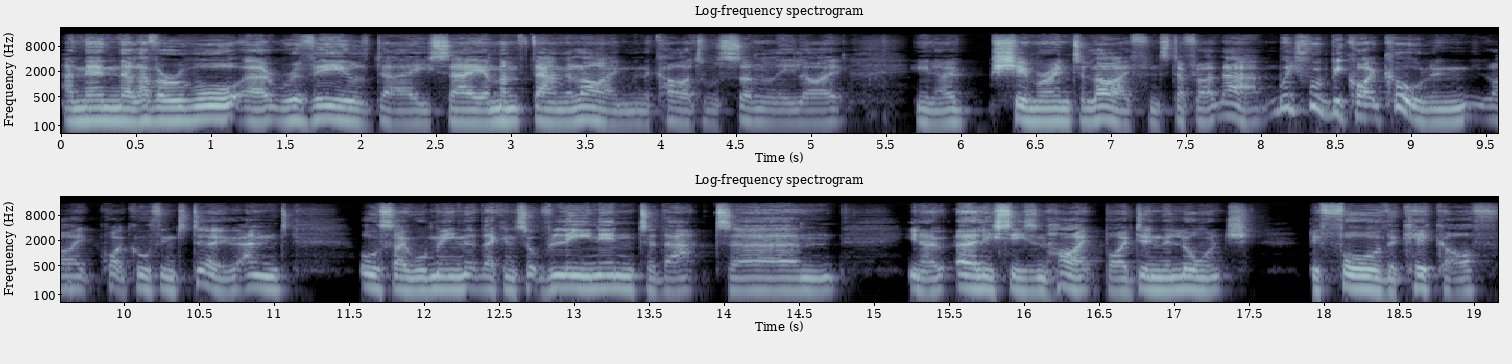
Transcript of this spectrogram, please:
and then they'll have a reward uh, reveal day, say a month down the line, when the cards will suddenly like, you know, shimmer into life and stuff like that, which would be quite cool and like quite cool thing to do, and also will mean that they can sort of lean into that, um, you know, early season hype by doing the launch before the kickoff.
